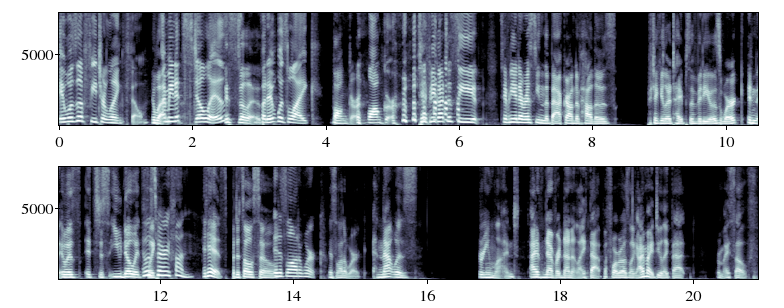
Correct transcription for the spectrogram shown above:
it was a feature length film. It was. I mean it still is. It still is, but it was like longer. longer. Tiffany got to see. Tiffany had never seen the background of how those particular types of videos work, and it was. It's just you know it's it was like very fun. it is, but it's also It is a lot of work. it's a lot of work, and that was streamlined. I've never done it like that before. But I was like, I might do like that for myself.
